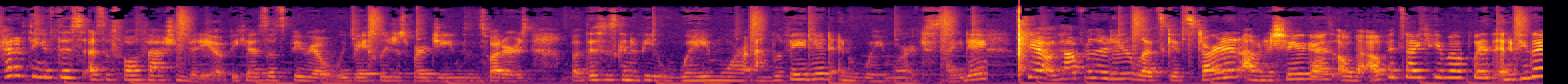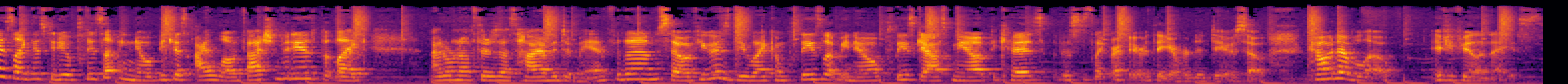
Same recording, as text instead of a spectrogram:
Kind of think of this as a fall fashion video because let's be real, we basically just wear jeans and sweaters, but this is gonna be way more elevated and way more exciting. So yeah, without further ado, let's get started. I'm gonna show you guys all the outfits I came up with. And if you guys like this video, please let me know because I love fashion videos, but like, I don't know if there's as high of a demand for them. So if you guys do like them, please let me know. Please gas me up because this is like my favorite thing ever to do. So comment down below if you're feeling nice.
